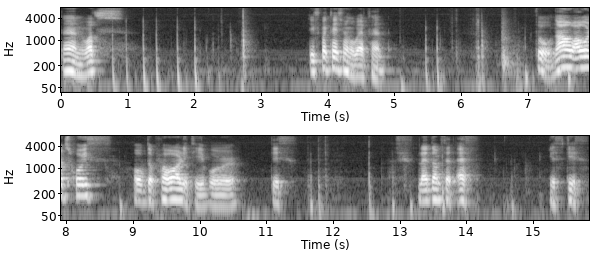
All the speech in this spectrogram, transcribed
Then what's expectation of fn? So now our choice of the probability for this random set S is this.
